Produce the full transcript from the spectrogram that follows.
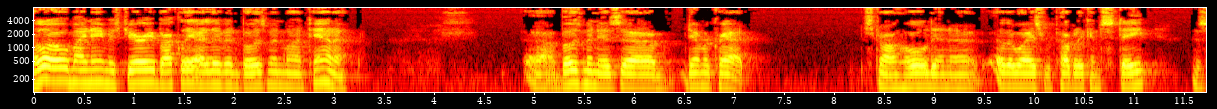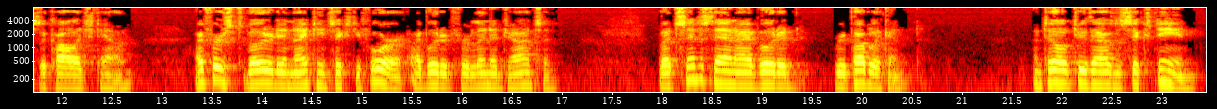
Hello, my name is Jerry Buckley. I live in Bozeman, Montana. Uh, Bozeman is a Democrat stronghold in an otherwise Republican state. This is a college town. I first voted in 1964. I voted for Lyndon Johnson. But since then, I voted Republican until 2016.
